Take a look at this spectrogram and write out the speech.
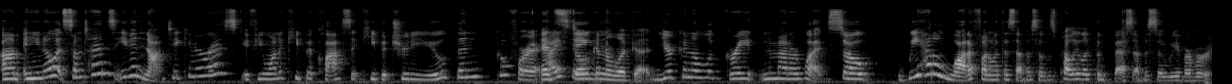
Um, and you know what? Sometimes even not taking a risk, if you want to keep it classic, keep it true to you, then go for it. It's I still gonna look good. you're gonna look great no matter what. So we had a lot of fun with this episode. It's probably like the best episode we've ever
